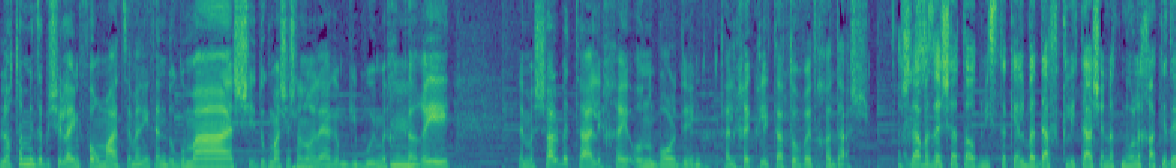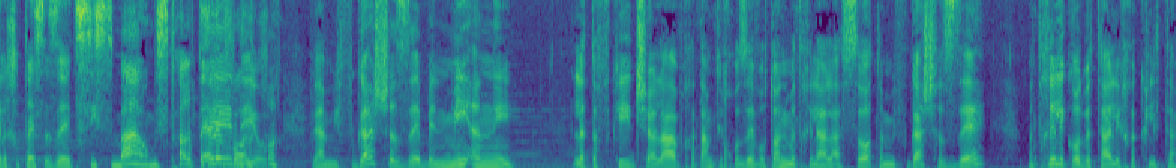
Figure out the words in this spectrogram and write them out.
לא תמיד זה בשביל האינפורמציה, ואני אתן דוגמה, שהיא דוגמה שיש לנו עליה גם גיבוי מחקרי, mm. למשל בתהליכי onboarding, תהליכי קליטת עובד חדש. השלב הזה שאתה עוד מסתכל בדף קליטה שנתנו לך כדי לחפש איזה סיסמה או מספר טלפון. בדיוק. והמפגש הזה בין מי אני לתפקיד שעליו חתמתי חוזה ואותו אני מתחילה לעשות, המפגש הזה מתחיל לקרות בתהליך הקליטה.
